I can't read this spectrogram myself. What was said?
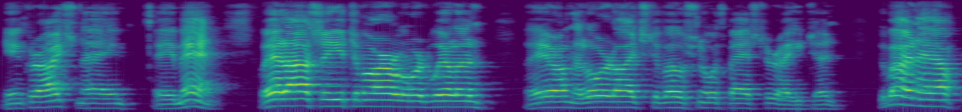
In Christ's name, amen. Well, I'll see you tomorrow, Lord willing, here on the Lower Lights Devotional with Pastor Hayton. Goodbye now.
